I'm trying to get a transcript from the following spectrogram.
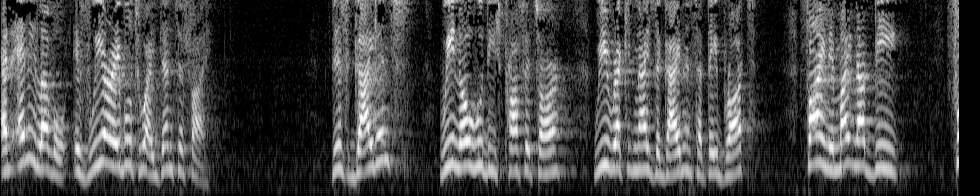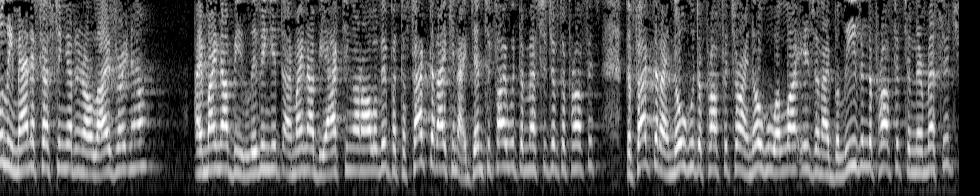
at any level, if we are able to identify this guidance, we know who these prophets are, we recognize the guidance that they brought, fine, it might not be fully manifesting it in our lives right now, I might not be living it, I might not be acting on all of it, but the fact that I can identify with the message of the prophets, the fact that I know who the prophets are, I know who Allah is, and I believe in the prophets and their message,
